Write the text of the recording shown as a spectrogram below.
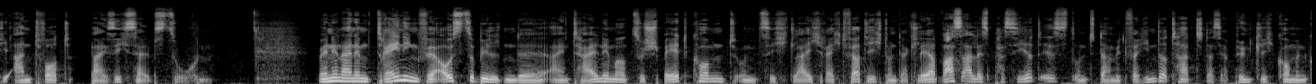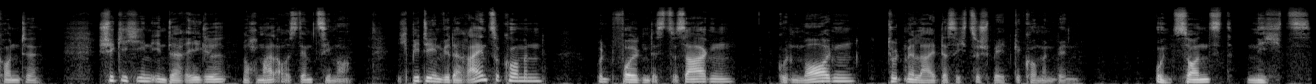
die Antwort bei sich selbst suchen. Wenn in einem Training für Auszubildende ein Teilnehmer zu spät kommt und sich gleich rechtfertigt und erklärt, was alles passiert ist und damit verhindert hat, dass er pünktlich kommen konnte, schicke ich ihn in der Regel nochmal aus dem Zimmer. Ich bitte ihn wieder reinzukommen und Folgendes zu sagen. Guten Morgen, tut mir leid, dass ich zu spät gekommen bin. Und sonst nichts.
